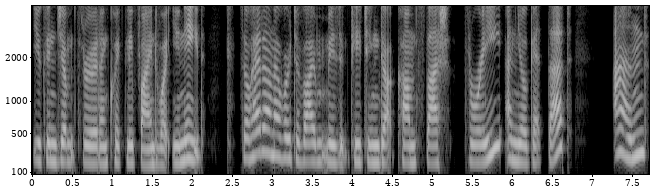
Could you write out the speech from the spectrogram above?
you can jump through it and quickly find what you need. So head on over to vibrantmusicteaching.com slash three and you'll get that. And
